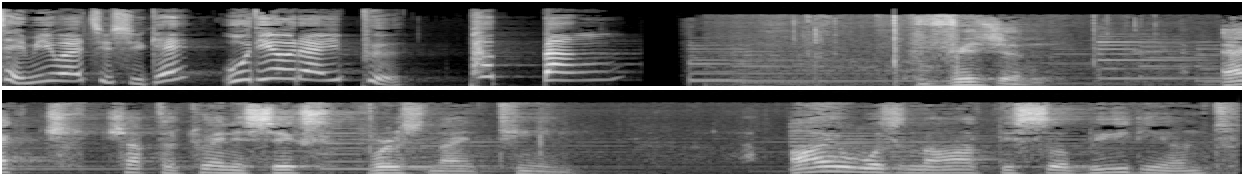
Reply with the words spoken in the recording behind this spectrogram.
재미와 지식의 오디오 라이프 팝빵 Vision. Acts chapter 26, verse 19. I was not disobedient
